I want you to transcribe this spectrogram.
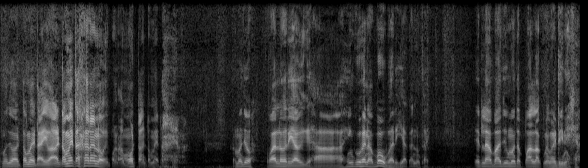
આમાં જો આ ટમેટા આવ્યા. આ ટમેટા સારા ન હોય, પણ આ મોટા ટમેટા એમ. આમાં જો વાલોરી આવી ગઈ. હા, આ હિંગુ છે ને બહુ ભારી યાકાનું થાય. એટલે આ બાજુમાં તો પાલકને વાઢી નાખ્યા.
